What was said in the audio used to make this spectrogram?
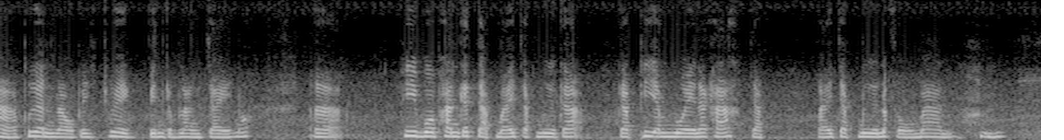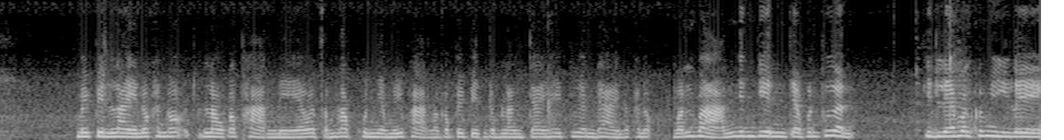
หาเพื่อนเราไปช่วยเป็นกำลังใจเนาะอ่าพี่บัวพันธ์ก็จับไม้จับมือกับ กับพี่อำนวยนะคะ จับไม้จับมือนาะสองบ้าน ไม่เป็นไรเนาะคะเนาะเราก็ผ่านแล้วสำหรับคนยังไม่ผ่านเราก็ไปเป็นกำลังใจให้เพื่อนได้นะคะเนาะหวานหวานๆเย็นจ้ะเพื่อนๆกินแล้วมันก็มีแรง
